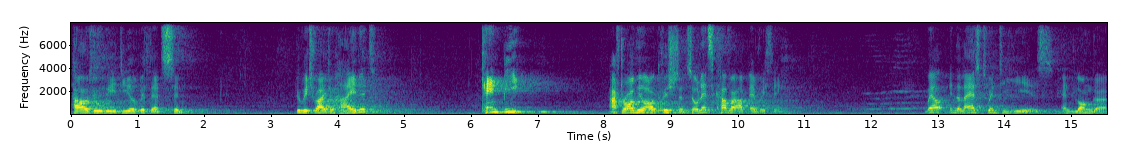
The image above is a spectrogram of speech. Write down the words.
How do we deal with that sin? Do we try to hide it? Can't be. After all, we are all Christians, so let's cover up everything. Well, in the last 20 years and longer,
